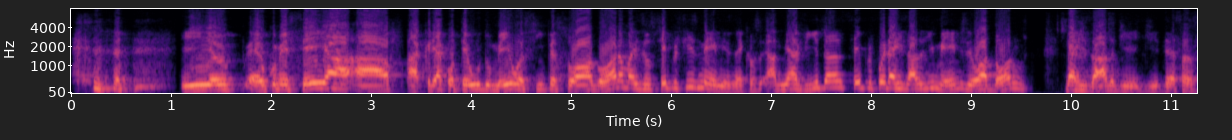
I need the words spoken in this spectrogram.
e eu, eu comecei a, a, a, criar conteúdo meu, assim, pessoal agora, mas eu sempre fiz memes, né? a minha vida sempre foi dar risada de memes, eu adoro dar risada de, de dessas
